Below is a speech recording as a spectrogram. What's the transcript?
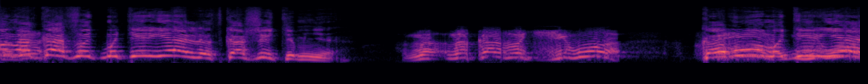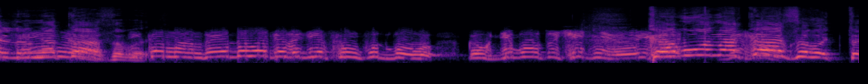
Понятно, да? наказывать материально, скажите мне? На- наказывать его? Кого материально его наказывать? И команду. Я давайте за детскому футболу, где будут учить... Кого наказывать-то?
